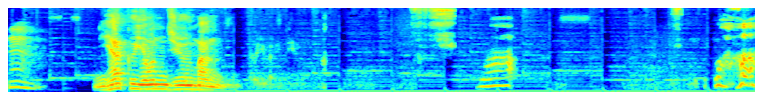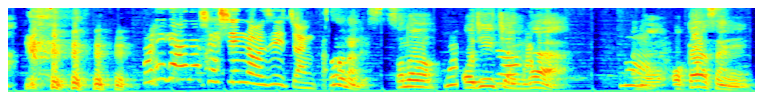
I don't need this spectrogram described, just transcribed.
うん。240万人と言われている。うわ。うわ。あの写真のおじいちゃんか。そうなんです。そのおじいちゃんが、あものお母さん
